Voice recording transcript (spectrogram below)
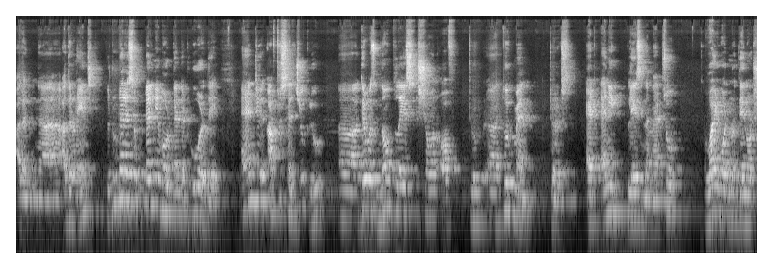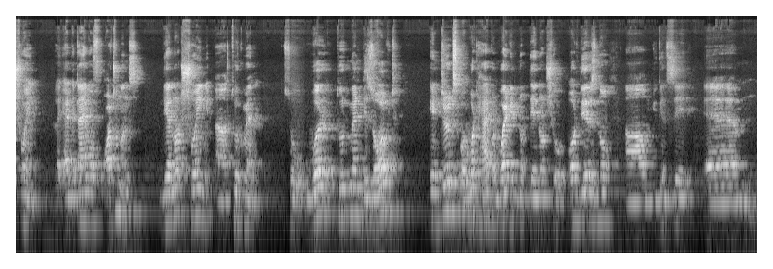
other, uh, names. So do tell us, tell me about them. That who are they? And uh, after Selçuklu, uh, there was no place shown of Tur- uh, Turkmen Turks at any place in the map. So why were they not showing? Like at the time of Ottomans, they are not showing uh, Turkmen. So were Turkmen dissolved in Turks, or what happened? Why did not they not show? Or there is no, um, you can say, um,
